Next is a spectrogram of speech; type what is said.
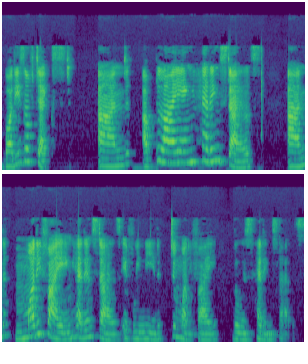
bodies of text, and applying heading styles and modifying heading styles if we need to modify those heading styles.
